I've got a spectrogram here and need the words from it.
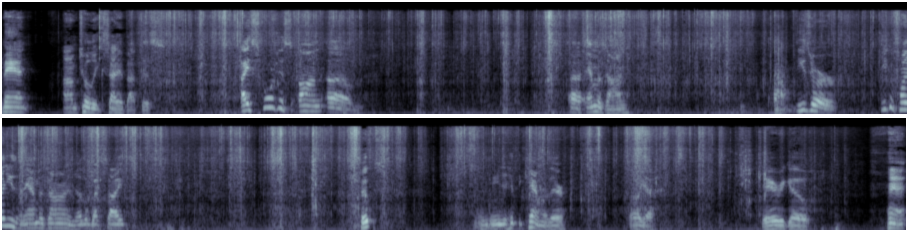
Man, I'm totally excited about this. I scored this on um, uh, Amazon. These are, you can find these on Amazon and other websites. Oops. Didn't mean to hit the camera there. Oh, yeah. There we go.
